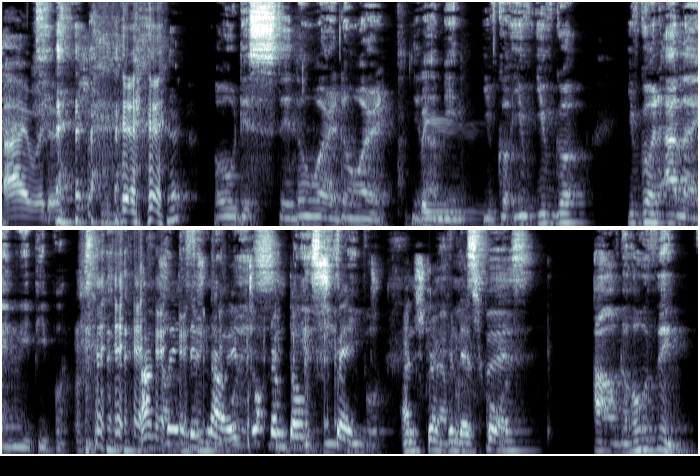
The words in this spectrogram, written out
I wouldn't. oh, this. Don't worry. Don't worry. You know what I mean? Mm. You've got you've you've got you've got an ally in me, people. I'm saying this now. If Tottenham don't spend and strengthen their squad, out of the whole thing.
